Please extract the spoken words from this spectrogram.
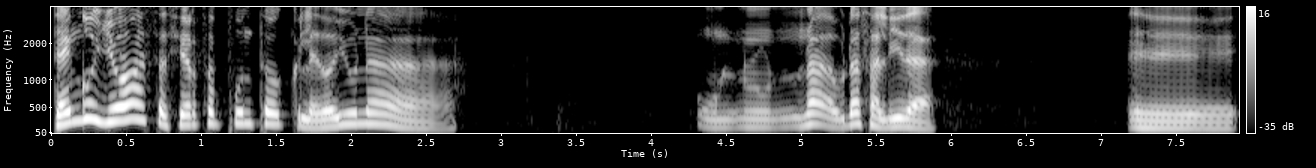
tengo yo hasta cierto punto que le doy una. un- una, una salida. Eh,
